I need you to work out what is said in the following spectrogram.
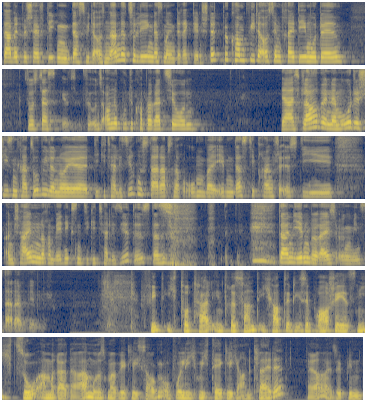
damit beschäftigen, das wieder auseinanderzulegen, dass man direkt den Schnitt bekommt wieder aus dem 3D-Modell. So ist das für uns auch eine gute Kooperation. Ja, ich glaube, in der Mode schießen gerade so viele neue Digitalisierungs-Startups nach oben, weil eben das die Branche ist, die anscheinend noch am wenigsten digitalisiert ist, dass es da in jedem Bereich irgendwie ein Startup gibt. Finde ich total interessant. Ich hatte diese Branche jetzt nicht so am Radar, muss man wirklich sagen, obwohl ich mich täglich ankleide. Ja, also ich bin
